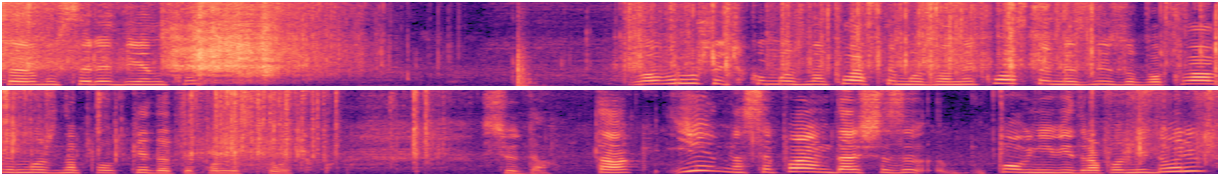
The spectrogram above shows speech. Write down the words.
саму серединку. Лаврушечку можна класти, можна не класти. Ми знизу поклали, можна покидати по листочку. Сюди. Так, і насипаємо далі повні відра помідорів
